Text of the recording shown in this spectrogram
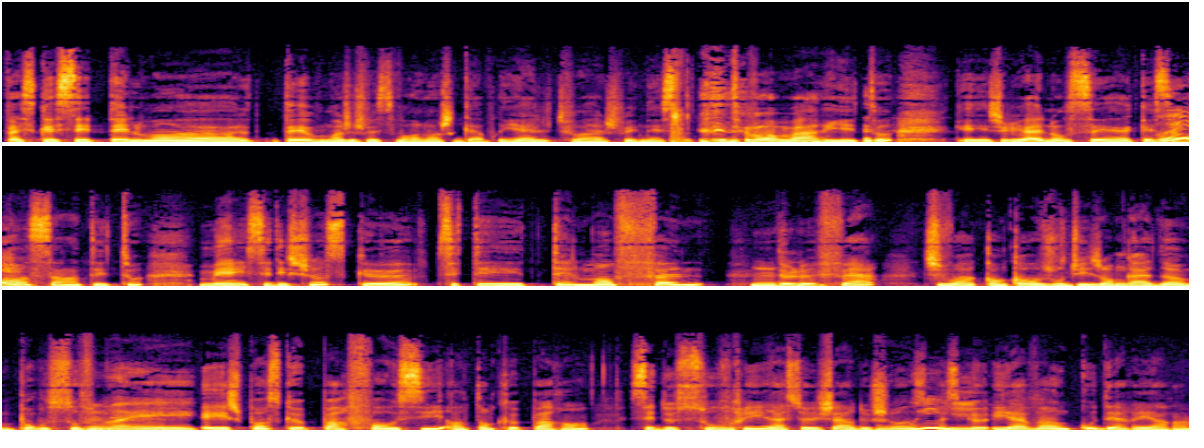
Parce que c'est tellement... euh, moi, je jouais souvent l'ange Gabriel, tu vois. Je venais sauter devant Marie et tout. Et je lui annonçais euh, qu'elle serait Oui. enceinte et tout. Mais c'est des choses que c'était tellement fun de le faire, tu vois, qu'encore aujourd'hui, j'en garde un bon souvenir. Oui. Et je pense que parfois aussi, en tant que parent, c'est de s'ouvrir à ce genre de choses. Oui. Parce qu'il y avait un coup derrière. Hein.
